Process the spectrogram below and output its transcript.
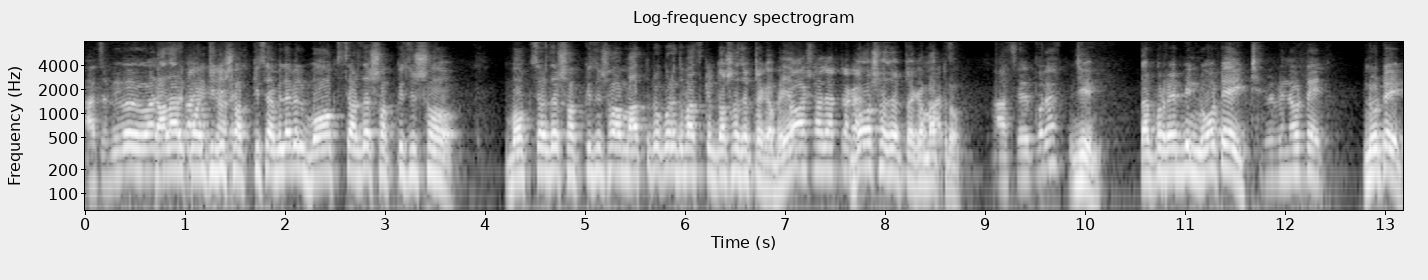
আচ্ছা Vivo Y19 কালার কোয়ান্টিটি সবকিছু অ্যাভেলেবেল বক্স চার্জার সবকিছু সহ। বক্স চার্জার সবকিছু সহ মাত্র করে দেবো আজকে দশ হাজার টাকা ভাইয়া। 10000 টাকা। দশ হাজার টাকা মাত্র। আচ্ছা এরপরে? জি। তারপর Redmi Note eight Redmi Note 8 Note eight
